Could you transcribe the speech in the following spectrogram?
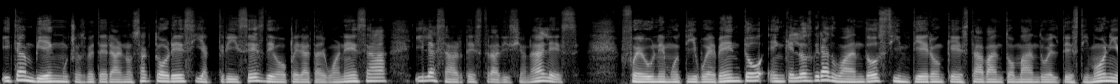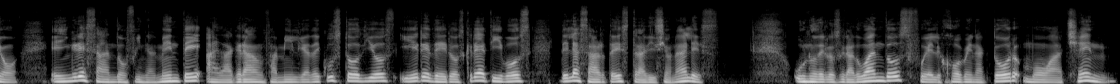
y también muchos veteranos actores y actrices de ópera taiwanesa y las artes tradicionales. Fue un emotivo evento en que los graduandos sintieron que estaban tomando el testimonio e ingresando finalmente a la gran familia de custodios y herederos creativos de las artes tradicionales. Uno de los graduandos fue el joven actor Moa Chen.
